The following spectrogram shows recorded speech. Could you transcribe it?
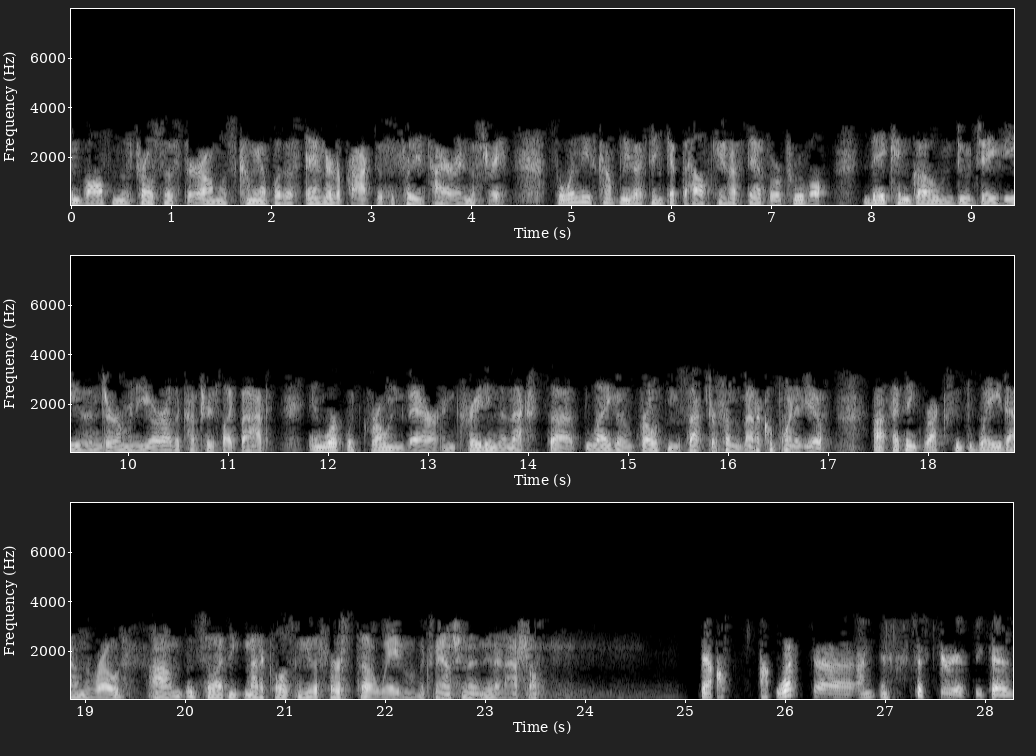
involved in this process. They're almost coming up with a standard of practices for the entire industry. So when these companies, I think, get the Health Canada stamp of approval, they can go and do JVs in Germany or other countries like that and work with growing there and creating the next uh, leg of growth in the sector from the medical point of view. Uh, I think Rex is way down the road, um, so I think medical is going to be the first uh, wave of expansion in international. Now, uh, what uh, I'm just curious because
